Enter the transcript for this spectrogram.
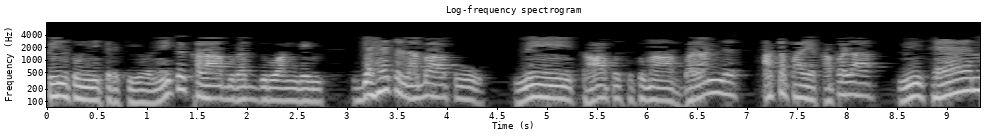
පින්නතුන් නිතර කියවන එක කලාබු රජුරුවන්ගෙන් ජහැට ලබාපු මේ තාපසතුමා බලන්න අතපය කපලා මේ සෑම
